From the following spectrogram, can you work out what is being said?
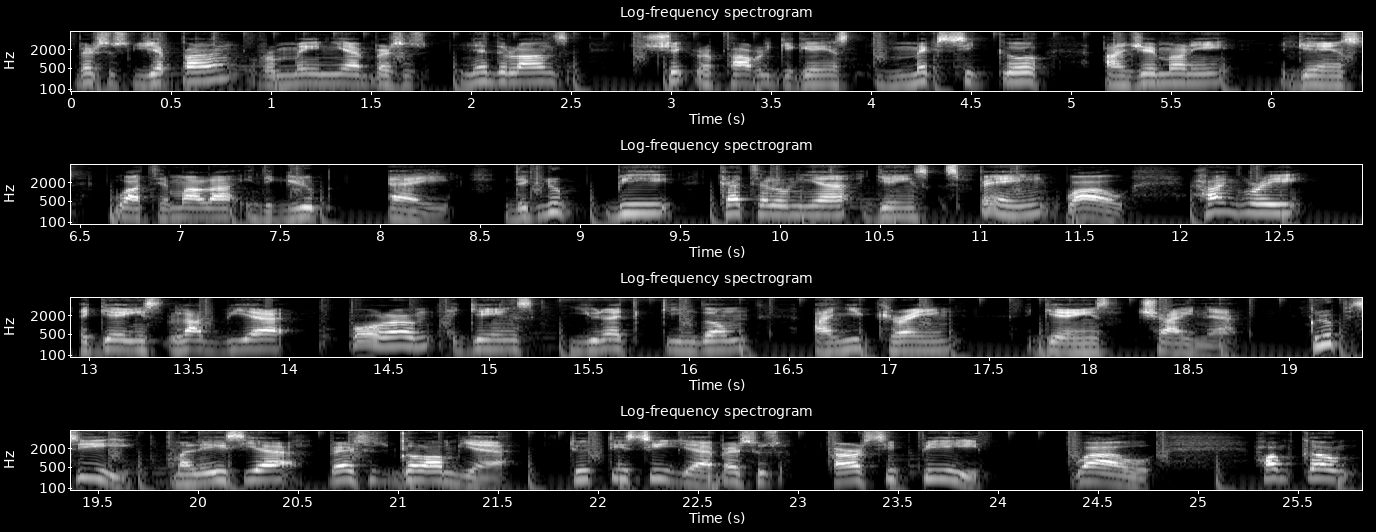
versus Japan, Romania versus Netherlands, Czech Republic against Mexico, and Germany against Guatemala in the Group A. The Group B, Catalonia against Spain, wow, Hungary against Latvia, Poland against United Kingdom, and Ukraine against China. Group C, Malaysia versus Colombia, Tutisilla versus RCP, wow, Hong Kong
